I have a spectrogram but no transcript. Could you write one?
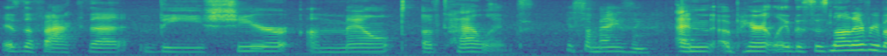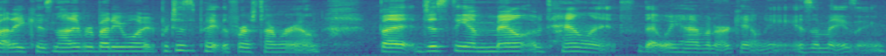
is the fact that the sheer amount of talent It's amazing. and apparently this is not everybody because not everybody wanted to participate the first time around but just the amount of talent that we have in our county is amazing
